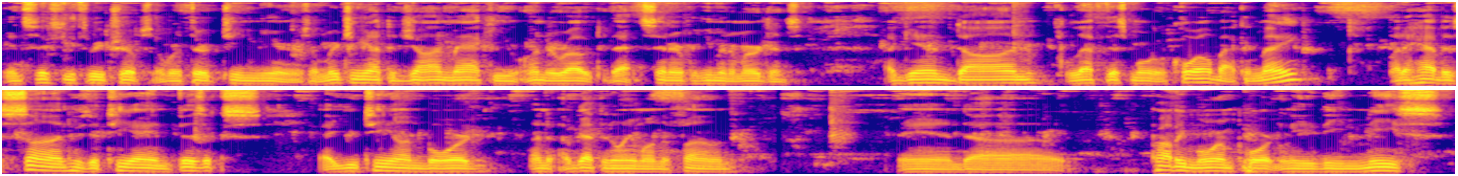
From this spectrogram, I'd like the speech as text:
in 63 trips over 13 years. I'm reaching out to John Mackey, who underwrote that Center for Human Emergence. Again, Don left this mortal coil back in May, but I have his son, who's a TA in physics at UT, on board. I've got to know him on the phone. And uh, probably more importantly, the niece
